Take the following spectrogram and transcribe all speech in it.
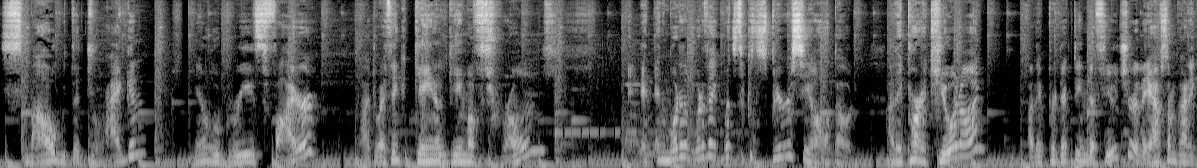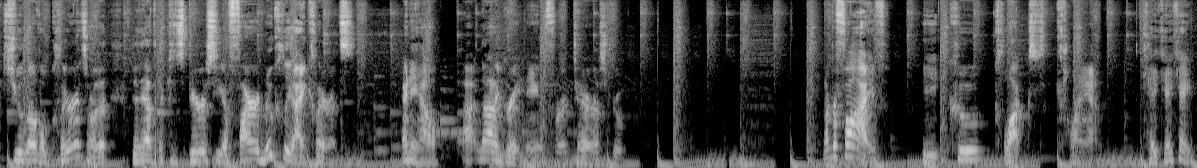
Smaug the Dragon? You know, who breathes fire? Uh, do I think Game, Game of Thrones? And, and what, are, what are they? What's the conspiracy all about? Are they part of QAnon? Are they predicting the future? They have some kind of Q level clearance, or do they have the conspiracy of fire nuclei clearance? Anyhow, uh, not a great name for a terrorist group. Number five, the Ku Klux Klan, KKK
